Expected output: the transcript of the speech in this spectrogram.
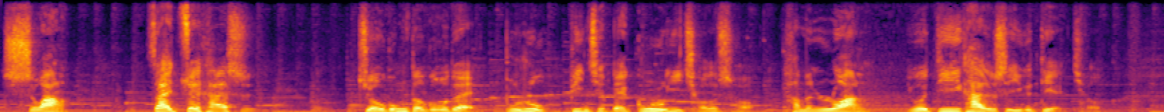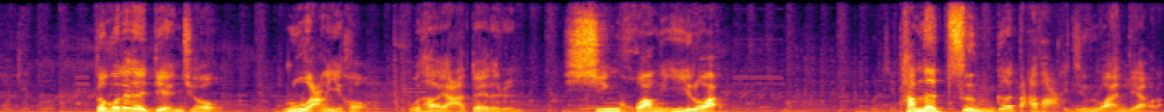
失望了。在最开始久攻德国队不入，并且被攻入一球的时候，他们乱了，因为第一开始是一个点球，德国队的点球入网以后，葡萄牙队的人心慌意乱，他们的整个打法已经乱掉了。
